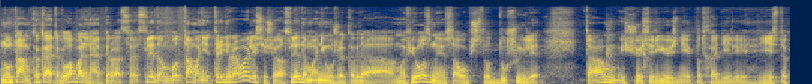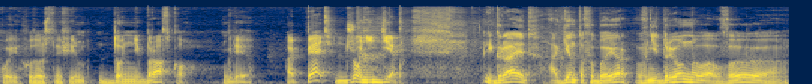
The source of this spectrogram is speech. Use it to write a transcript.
Ну, там какая-то глобальная операция. Следом, вот там они тренировались еще, а следом они уже, когда мафиозные сообщества душили, там еще серьезнее подходили. Есть такой художественный фильм Донни Браско, где опять Джонни Депп играет агента ФБР, внедренного в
